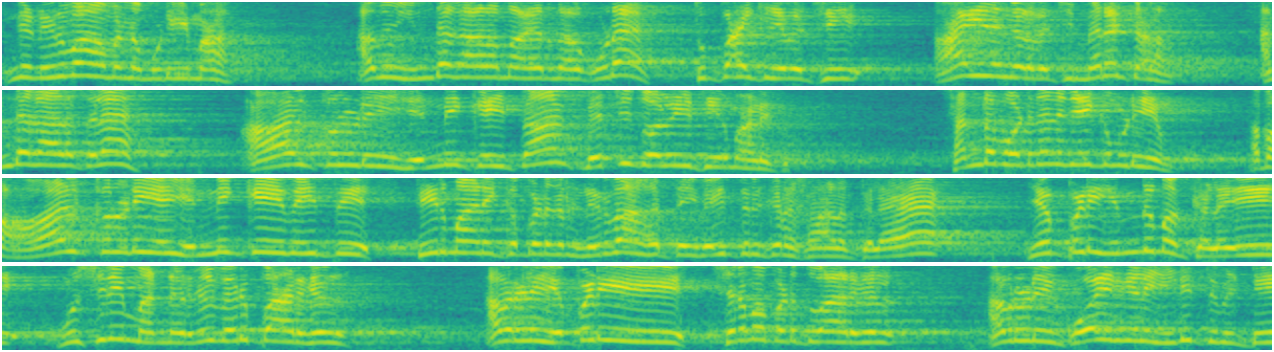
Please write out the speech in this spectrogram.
இங்க நிர்வாகம் பண்ண முடியுமா? அதுவும் இந்த காலமா இருந்தா கூட துப்பாக்கியை வச்சு ஆயுதங்களை வச்சு மிரட்டலாம். அந்த காலத்துல ஆட்களுடைய எண்ணிக்கை தான் வெற்றி தோல்வியை தீர்மானிக்கும். சண்டை போட்டு தானே ஜெயிக்க முடியும்? அப்ப ஆட்களுடைய எண்ணிக்கையை வைத்து தீர்மானிக்கப்படுகிற நிர்வாகத்தை வைத்திருக்கிற காலத்துல எப்படி இந்து மக்களை முஸ்லிம் மன்னர்கள் வெறுப்பார்கள்? அவர்களை எப்படி சிரமப்படுத்துவார்கள்? அவருடைய கோயில்களை இடித்துவிட்டு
